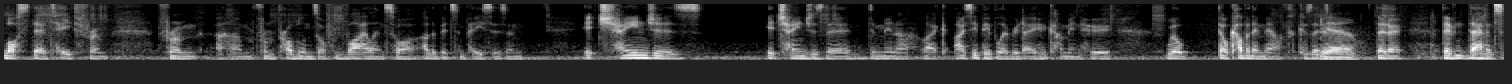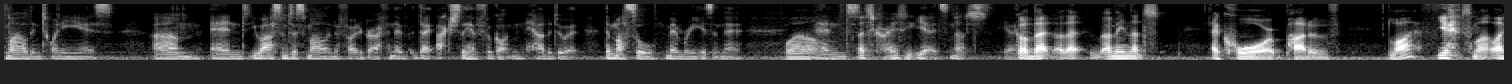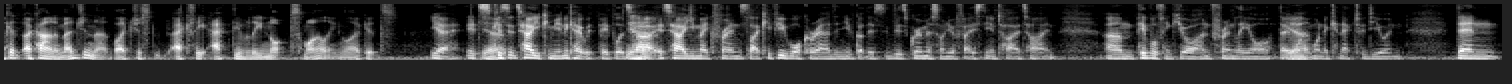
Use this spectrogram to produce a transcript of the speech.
Lost their teeth from from um, from problems or from violence or other bits and pieces, and it changes it changes their demeanor. Like I see people every day who come in who will they'll cover their mouth because they don't Yeah. they don't they've, they haven't smiled in 20 years. Um, and you ask them to smile in a photograph, and they've- they actually have forgotten how to do it. The muscle memory isn't there. wow, And that's crazy. Yeah, it's nuts. Yeah. God, that that I mean, that's a core part of life. Yeah. smile. Like I can't imagine that. Like just actually actively not smiling. Like it's Yeah, it's Yeah. because it's how you communicate with people. It's Yeah. how it's how you make friends. Like if you walk around and you've got this this grimace on your face the entire time, um, people think you're unfriendly or they Yeah. won't want to connect with you. And then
